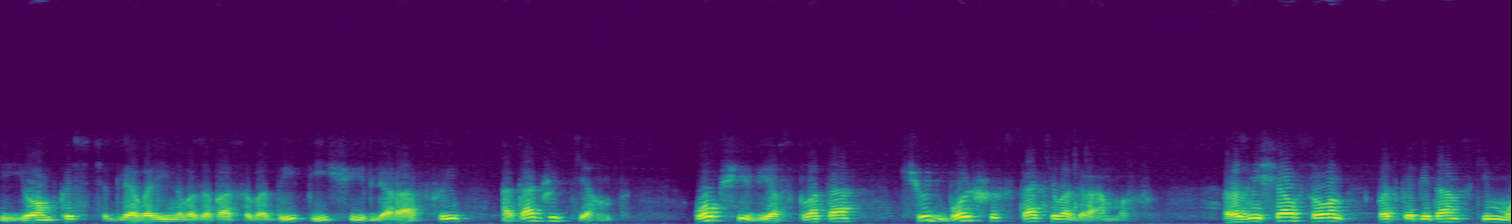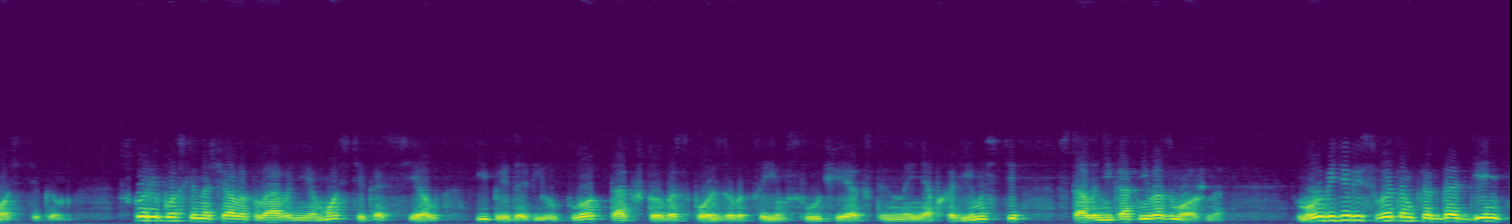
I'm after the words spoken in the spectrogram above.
емкость для аварийного запаса воды, пищи для рации, а также тент. Общий вес плота чуть больше 100 килограммов. Размещался он под капитанским мостиком. Вскоре после начала плавания мостик осел и придавил плот, так что воспользоваться им в случае экстренной необходимости стало никак невозможно. Мы убедились в этом, когда день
